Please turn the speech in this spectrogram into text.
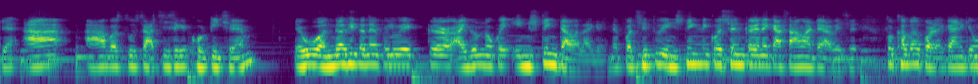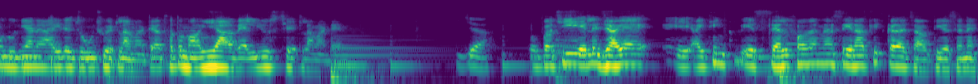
કે આ આ વસ્તુ સાચી છે કે ખોટી છે એમ. એવું અંદરથી તને પેલું એક આઈ ડોન્ટ નો કોઈ ઇન્સ્ટિંક્ટ આવવા લાગે. ને પછી તું ઇન્સ્ટિંક્ટની ક્વેશ્ચન કરીને કે આ શા માટે આવે છે તો ખબર પડે કારણ કે હું દુનિયાને આ રીતે જોઉં છું એટલા માટે અથવા તો મારી આ વેલ્યુઝ છે એટલા માટે. તો પછી એટલે જ્યારે આઈ થિંક એ સેલ્ફ અવેરનેસ એનાથી જ કદાચ આવતી હશે ને.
